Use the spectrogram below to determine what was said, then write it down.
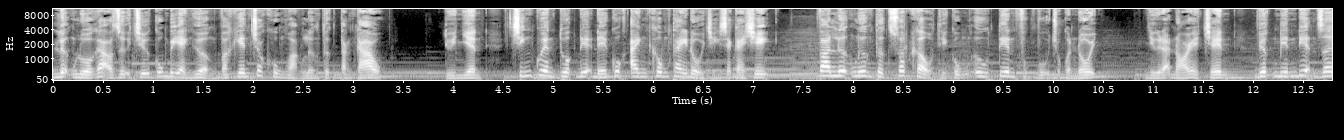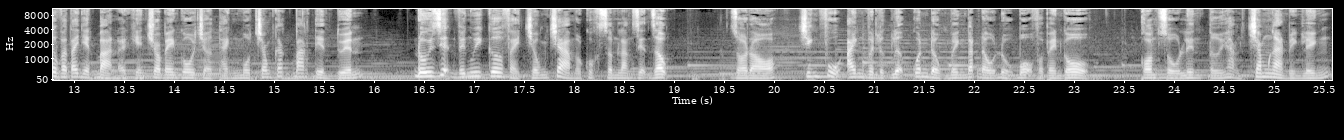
Lượng lúa gạo dự trữ cũng bị ảnh hưởng và khiến cho khủng hoảng lương thực tăng cao. Tuy nhiên, chính quyền thuộc địa đế quốc Anh không thay đổi chính sách cai trị và lượng lương thực xuất khẩu thì cũng ưu tiên phục vụ cho quân đội. Như đã nói ở trên, việc Miến Điện rơi vào tay Nhật Bản đã khiến cho Bengal trở thành một trong các bang tiền tuyến, đối diện với nguy cơ phải chống trả một cuộc xâm lăng diện rộng. Do đó, chính phủ Anh và lực lượng quân đồng minh bắt đầu đổ bộ vào Bengal, con số lên tới hàng trăm ngàn binh lính.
